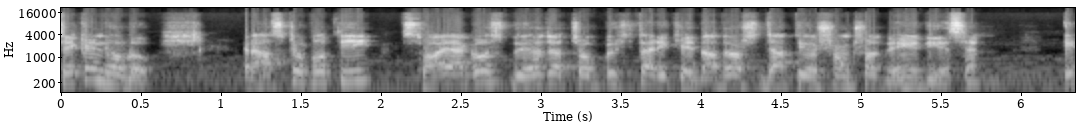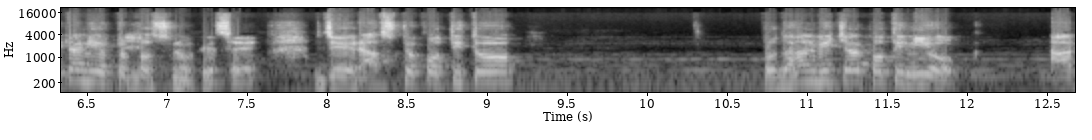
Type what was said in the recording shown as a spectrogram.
সেকেন্ড হলো রাষ্ট্রপতি ছয় আগস্ট দুই হাজার চব্বিশ তারিখে দ্বাদশ জাতীয় সংসদ ভেঙে দিয়েছেন। এটা নিয়ে একটা প্রশ্ন উঠেছে যে রাষ্ট্রপতি তো প্রধান বিচারপতি নিয়োগ আর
